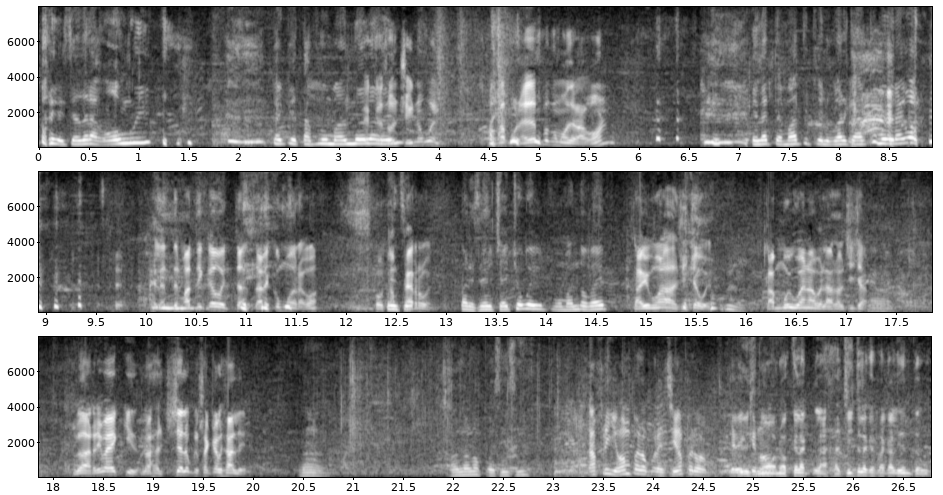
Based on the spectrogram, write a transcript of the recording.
parecía dragón, güey. La que está fumando es que son chinos, güey. Vamos a poner después como dragón. Es la temática del lugar que va como dragón. Es la temática, güey. Sale como dragón. O tan perro, güey. Parecía el checho, güey, fumando vape. Está bien buena la salchicha, güey. Está muy buena, güey, la salchicha. Ah, Lo de arriba X, la salchicha es lo que saca el jale. ah. No, no, no, pues sí, sí. Está frillón, pero por encima, pero ya vi que no. es que la, la salchicha es la que está caliente, güey.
